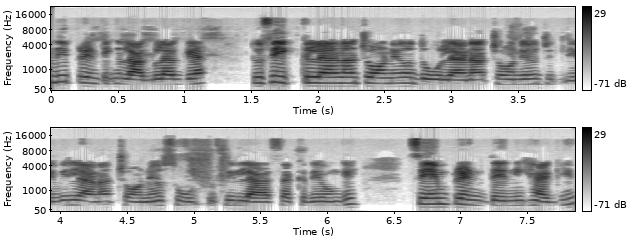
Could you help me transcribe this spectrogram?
ਦੀ ਪ੍ਰਿੰਟਿੰਗ ਅਲੱਗ-ਅਲੱਗ ਹੈ। ਤੁਸੀਂ ਇੱਕ ਲੈਣਾ ਚਾਹੁੰਦੇ ਹੋ, ਦੋ ਲੈਣਾ ਚਾਹੁੰਦੇ ਹੋ, ਜਿੰਨੇ ਵੀ ਲੈਣਾ ਚਾਹੁੰਦੇ ਹੋ, ਸੂਟ ਤੁਸੀਂ ਲੈ ਸਕਦੇ ਹੋਗੇ। ਸੇਮ ਪ੍ਰਿੰਟ ਦੇ ਨਹੀਂ ਹੈਗੇ।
